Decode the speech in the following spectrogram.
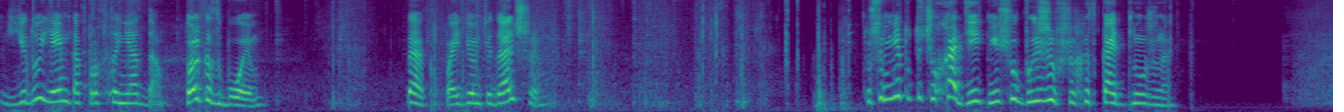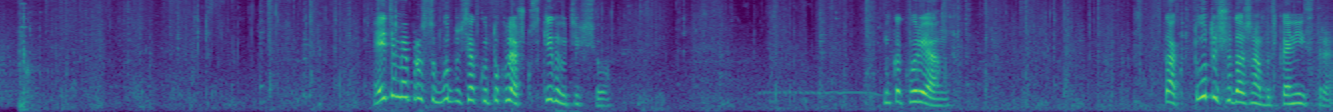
Еду я им так просто не отдам. Только с боем. Так, пойдемте дальше. Потому что мне тут еще ходить, мне еще выживших искать нужно. Этим я просто буду всякую тухляшку скидывать и все. Ну, как вариант. Так, тут еще должна быть канистра.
